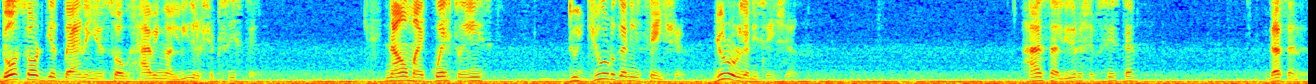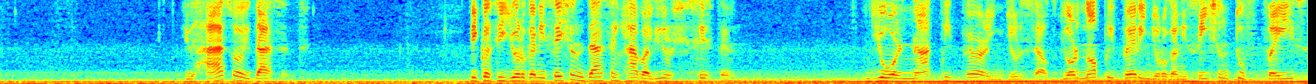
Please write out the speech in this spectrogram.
Those are the advantages of having a leadership system. Now, my question is do your organization, your organization, has a leadership system? doesn't it? It has or it doesn't. Because if your organization doesn't have a leadership system, you are not preparing yourself. You're not preparing your organization to face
